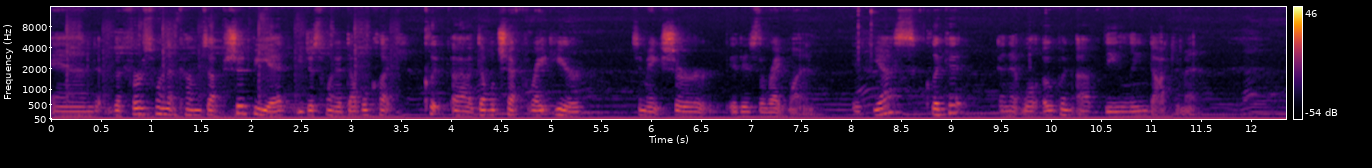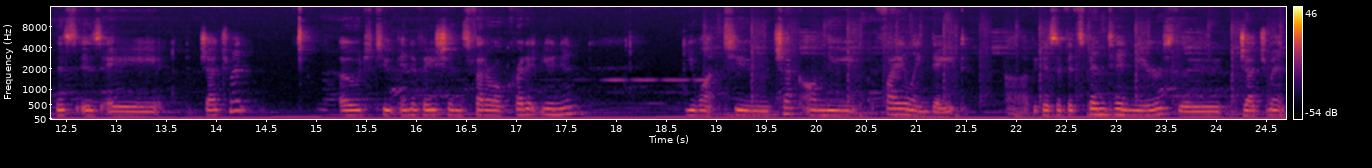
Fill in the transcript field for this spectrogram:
And the first one that comes up should be it. You just want to double click, click uh, double check right here to make sure it is the right one. If yes, click it and it will open up the lien document. This is a judgment owed to Innovations Federal Credit Union. You want to check on the filing date uh, because if it's been 10 years, the judgment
